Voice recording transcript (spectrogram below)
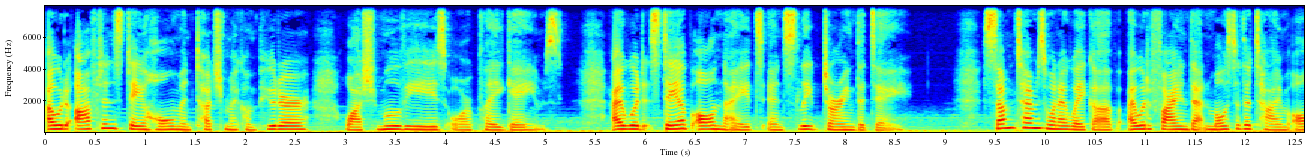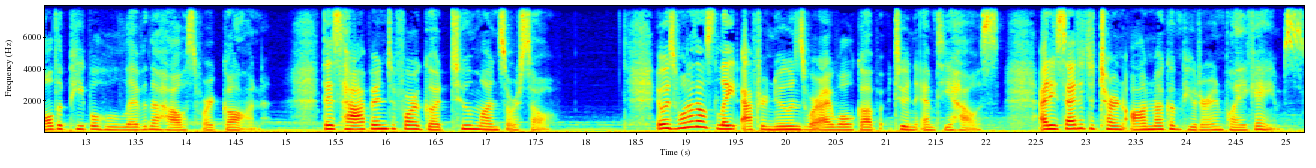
I would often stay home and touch my computer, watch movies, or play games. I would stay up all night and sleep during the day. Sometimes when I wake up, I would find that most of the time all the people who live in the house were gone. This happened for a good two months or so. It was one of those late afternoons where I woke up to an empty house. I decided to turn on my computer and play games.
